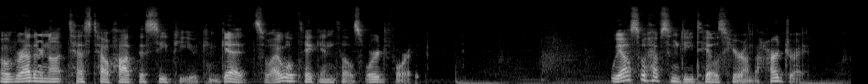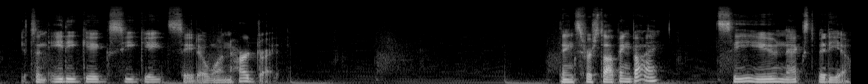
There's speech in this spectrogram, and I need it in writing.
I would rather not test how hot this CPU can get, so I will take Intel's word for it. We also have some details here on the hard drive. It's an 80 gig Seagate SATA 1 hard drive. Thanks for stopping by. See you next video.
